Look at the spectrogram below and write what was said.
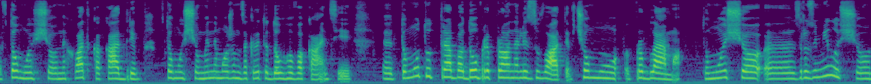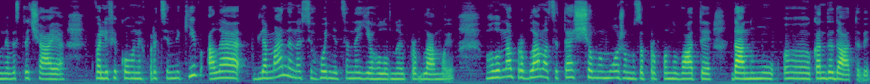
в тому, що нехватка кадрів, в тому, що ми не можемо закрити довго вакансії. Е, Тому тут треба добре проаналізувати, в чому проблема. Тому що е, зрозуміло, що не вистачає кваліфікованих працівників, але для мене на сьогодні це не є головною проблемою. Головна проблема це те, що ми можемо запропонувати даному е, кандидатові,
